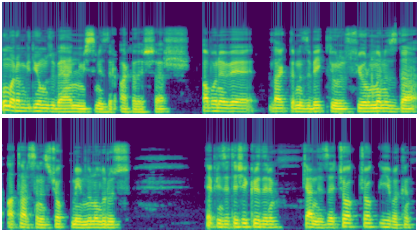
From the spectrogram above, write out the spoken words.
Umarım videomuzu beğenmişsinizdir arkadaşlar. Abone ve like'larınızı bekliyoruz. Yorumlarınızı da atarsanız çok memnun oluruz. Hepinize teşekkür ederim. Kendinize çok çok iyi bakın.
